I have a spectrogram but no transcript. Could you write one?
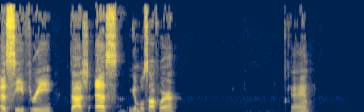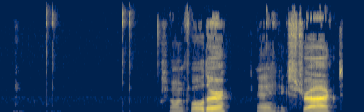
SC3-S gimbal software. Okay. Show in folder. Okay, extract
